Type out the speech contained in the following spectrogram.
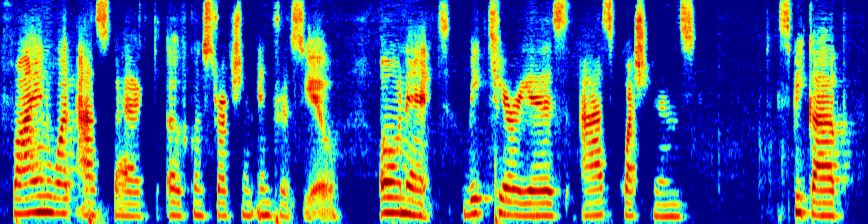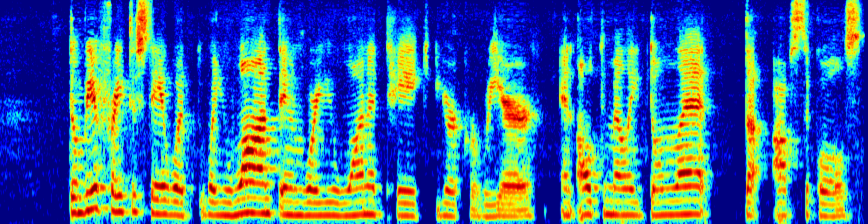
find what aspect of construction interests you, own it, be curious, ask questions, speak up. Don't be afraid to say what, what you want and where you want to take your career. And ultimately, don't let the obstacles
